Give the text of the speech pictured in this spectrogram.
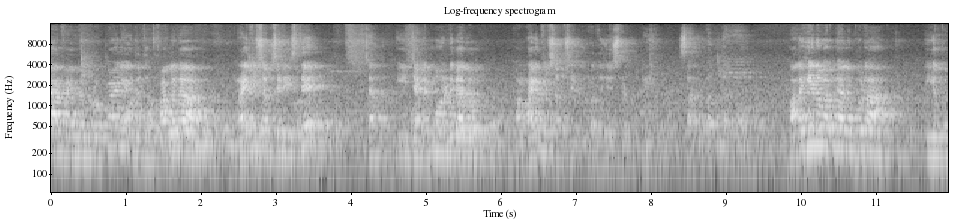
యాభై వేల రూపాయలు ఐదు దఫాలుగా రైతు సబ్సిడీ ఇస్తే ఈ జగన్మోహన్ రెడ్డి గారు రైతు సబ్సిడీ రద్దు చేసినటువంటి సందర్భం బలహీన వర్గాలు కూడా ఈ యొక్క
